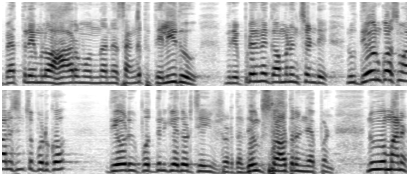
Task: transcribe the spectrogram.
బెత్తలేంలో ఆహారం ఉందన్న సంగతి తెలియదు మీరు ఎప్పుడైనా గమనించండి. నువ్వు దేవుని కోసం ఆలోచించపడుకో దేవుడికి పొద్దునకి ఏదో ఒకటి పెడతాడు. దేవునికి స్తోత్రం చెప్పండి. నువ్వు మన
